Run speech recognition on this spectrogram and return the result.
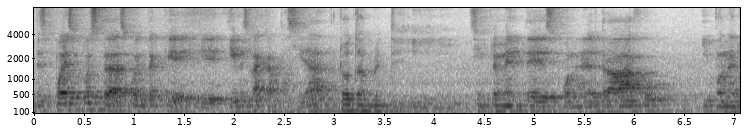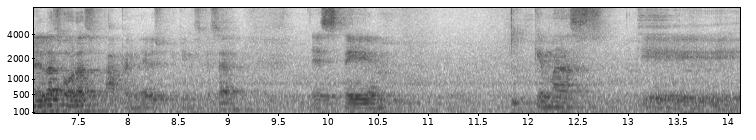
después pues te das cuenta que, que tienes la capacidad. Totalmente. Y simplemente es poner el trabajo y ponerle las horas a aprender eso que tienes que hacer. Este, ¿Qué más? Eh,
